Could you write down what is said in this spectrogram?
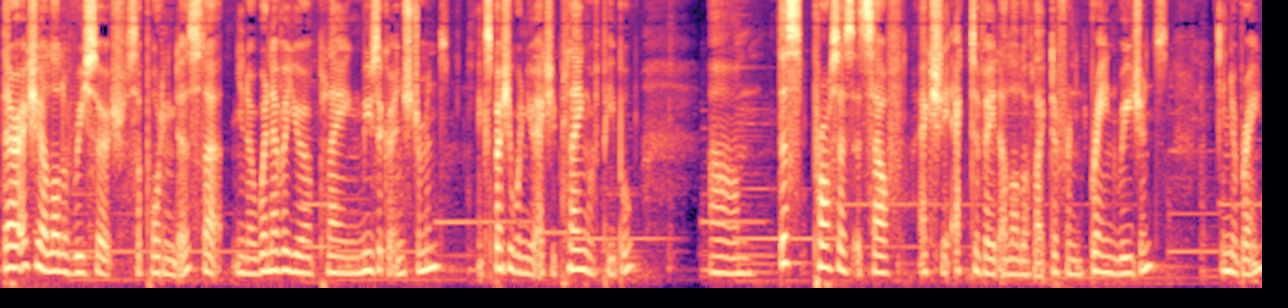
There are actually a lot of research supporting this. That you know, whenever you are playing music or instruments, especially when you're actually playing with people, um, this process itself actually activate a lot of like different brain regions in your brain,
